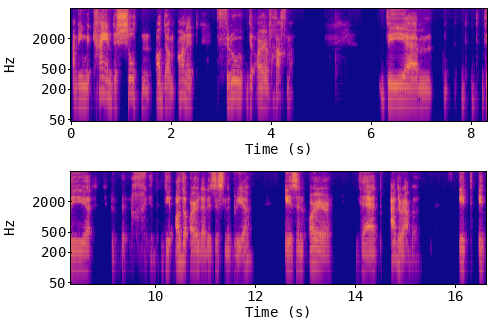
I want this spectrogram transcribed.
I'm being Mekayim, the Shulton Adam on it through the Oyer of Chachma. The um, the uh, the other Oyer that exists in the Bria is an oyer that Adarabba, it it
